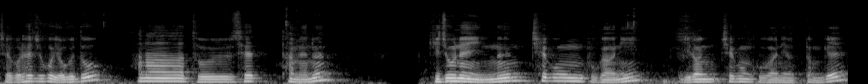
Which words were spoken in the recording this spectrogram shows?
제거를 해주고 여기도 하나, 둘, 셋 하면은 기존에 있는 채공 구간이 이런 채공 구간이었던 게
